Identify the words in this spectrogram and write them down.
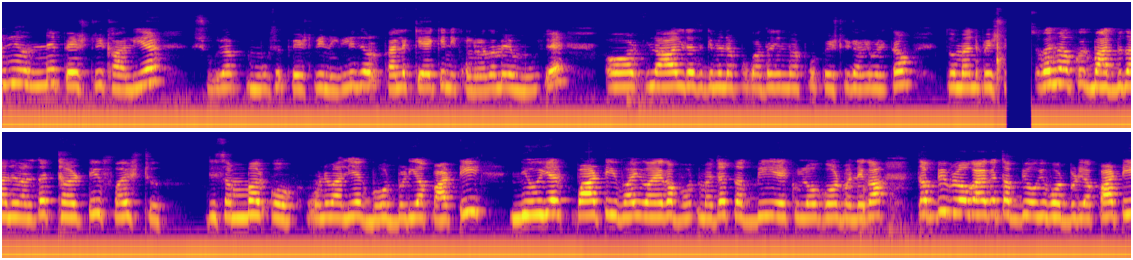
अभी हमने पेस्ट्री खा ली है शुक्रिया मुँह से पेस्ट्री निकली जो पहले केक ही निकल रहा था मेरे मुँह से। और फ़िलहाल जैसे कि मैंने आपको कहा था कि मैं आपको पेस्ट्री खा के मिलता हूँ तो मैंने पेस्ट्री तो मैं आपको एक बात बताने वाला था थर्टी फ़र्स्ट दिसंबर को होने वाली है एक बहुत बढ़िया पार्टी न्यू ईयर पार्टी भाई आएगा बहुत मज़ा तब भी एक लोग और बनेगा। तब भी व्लॉग आएगा तब भी होगी बहुत बढ़िया पार्टी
